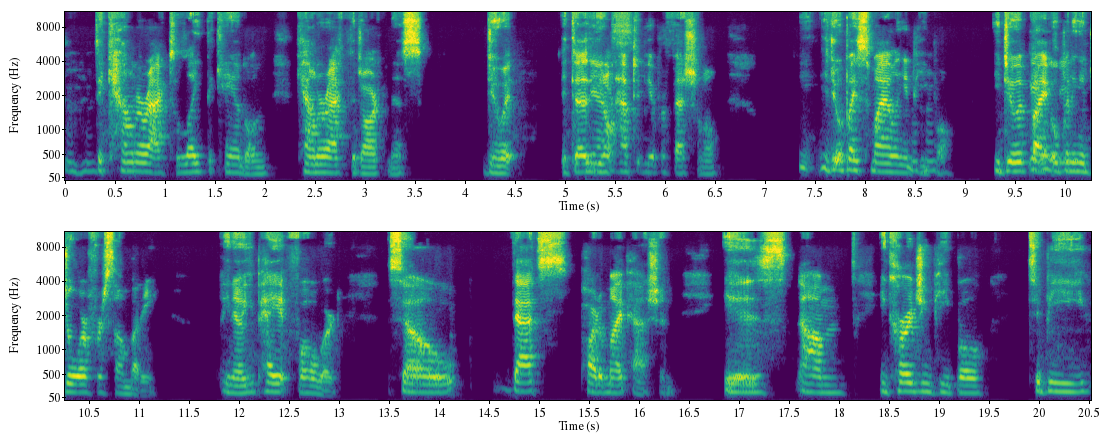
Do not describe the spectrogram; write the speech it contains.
mm-hmm. to counteract, to light the candle and counteract the darkness, do it. It does. Yes. You don't have to be a professional. You do it by smiling at mm-hmm. people. You do it by opening a door for somebody. You know, you pay it forward so that's part of my passion is um, encouraging people to be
